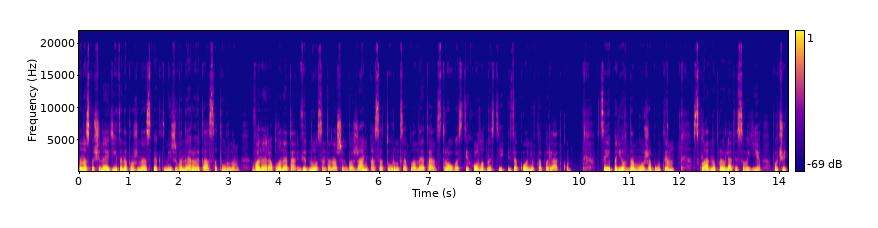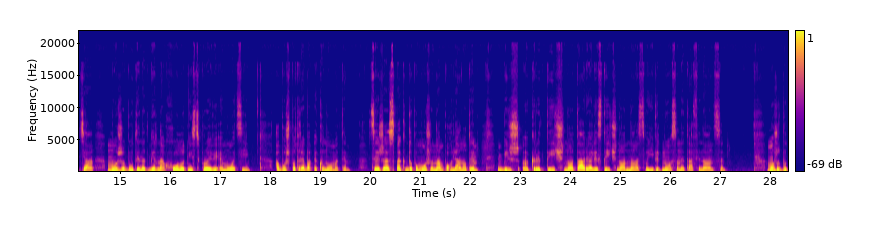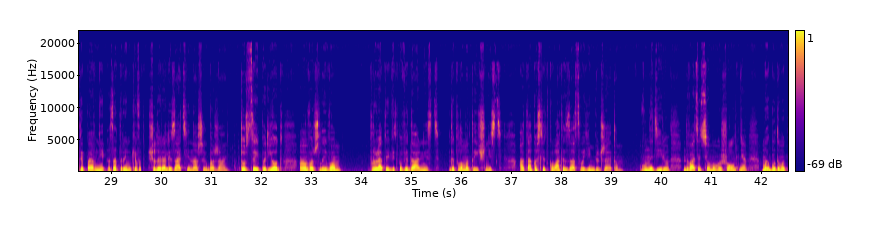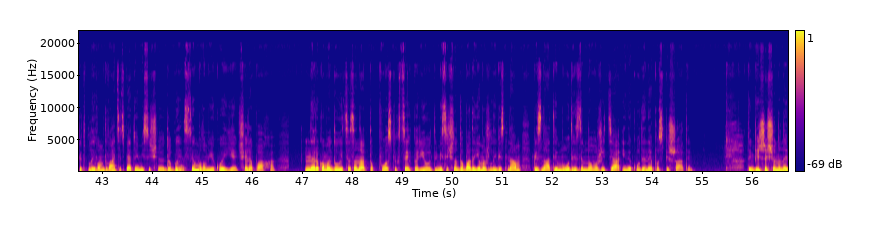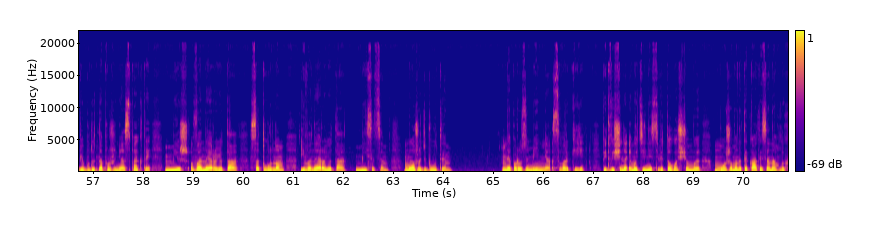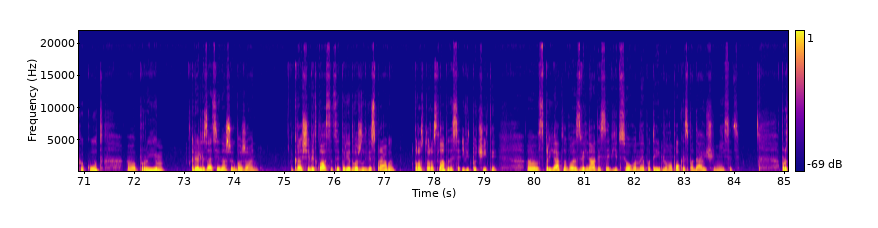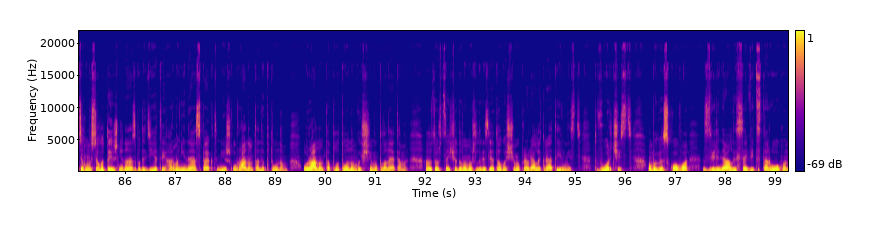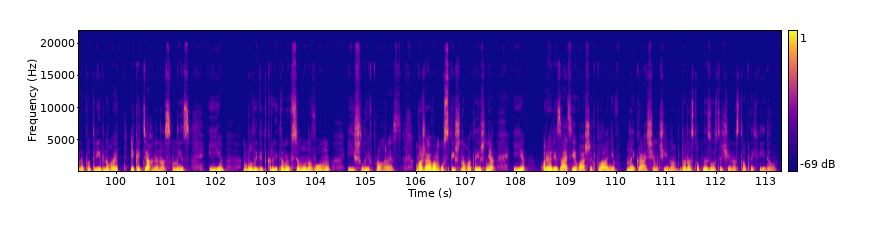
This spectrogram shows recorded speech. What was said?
На нас починає діяти напружений аспект між Венерою та Сатурном. Венера планета відносин та наших бажань, а Сатурн це планета строгості, холодності і законів та порядку. В цей період нам може бути складно проявляти свої почуття, може бути надмірна холодність в прояві емоцій або ж потреба економити. Цей же аспект допоможе нам поглянути більш е, критично та реалістично на свої відносини та фінанси. Можуть бути певні затримки щодо реалізації наших бажань. Тож цей період е, важливо проявляти відповідальність, дипломатичність, а також слідкувати за своїм бюджетом. В неділю, 27 жовтня, ми будемо під впливом 25-ї місячної доби, символом якої є черепаха. Не рекомендується занадто поспіх в цей період. Місячна доба дає можливість нам пізнати мудрість земного життя і нікуди не поспішати. Тим більше, що на небі будуть напружені аспекти між Венерою та Сатурном і Венерою та місяцем. Можуть бути непорозуміння, сварки, підвищена емоційність від того, що ми можемо натикатися на глухий кут е, при реалізації наших бажань. Краще відкласти цей період важливі справи, просто розслабитися і відпочити, Е, сприятливо звільнятися від всього непотрібного, поки спадаючий місяць. Протягом усього тижня на нас буде діяти гармонійний аспект між Ураном та Нептуном, Ураном та Плутоном вищими планетами. Е, Тож це чудова можливість для того, щоб ми проявляли креативність, творчість, обов'язково звільнялися від старого, непотрібного, яке тягне нас вниз, і були відкритими всьому новому і йшли в прогрес. Бажаю вам успішного тижня і реалізації ваших планів найкращим чином. До наступних зустрічей в наступних відео.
